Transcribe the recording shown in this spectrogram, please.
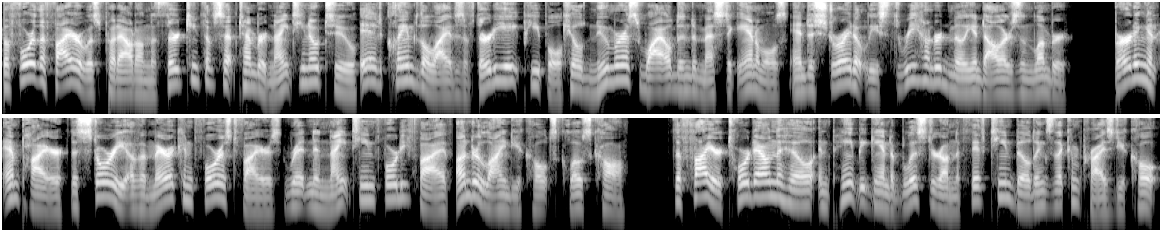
Before the fire was put out on the 13th of September 1902, it had claimed the lives of 38 people, killed numerous wild and domestic animals, and destroyed at least $300 million in lumber. Burning an Empire, the story of American forest fires, written in 1945, underlined Yacolt's close call. The fire tore down the hill and paint began to blister on the 15 buildings that comprised Yacolt.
